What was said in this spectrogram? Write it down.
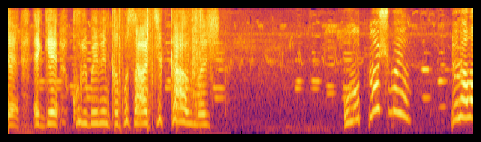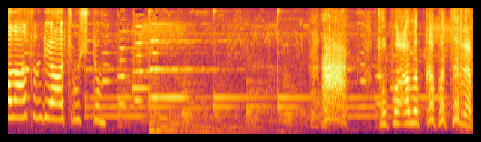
Ege, Ege kulübenin kapısı açık kalmış. Unutmuş muyum? Dün havalansın diye açmıştım. Ha, topu alıp kapatırım.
